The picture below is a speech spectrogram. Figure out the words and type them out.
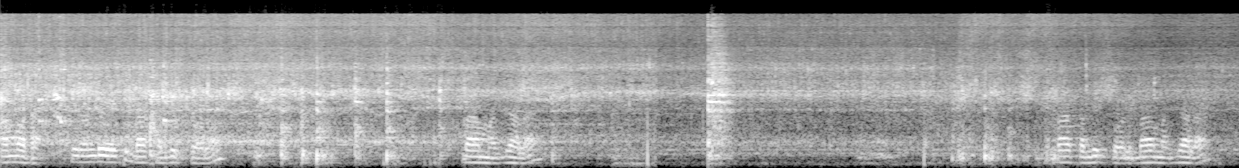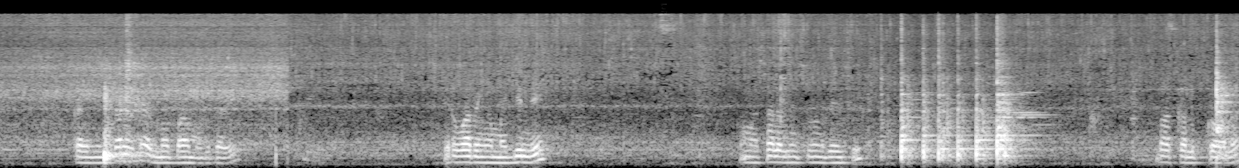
టమోటా ఈ రెండు వేసి బాగా కలిపించుకోవాలి బాగా మగ్గాల? బాగా కలిపించుకోవాలి బాగా మగ్గాల? ఒక ఐదు నిమిషాలు అంటే అది బాగా మగ్గుతుంది. తర్వాత ఇంకా మగ్గింది. మసాలా దినుసులను వేసి బాగా కలుపుకోవాలి.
